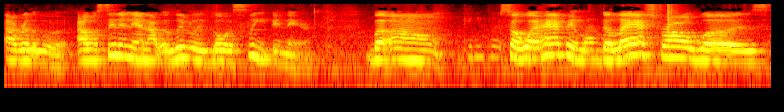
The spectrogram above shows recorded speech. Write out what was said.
I really would. I would sit in there and I would literally go to sleep in there. But, um, so what happened, the last straw was,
